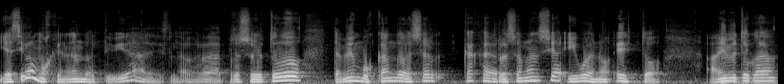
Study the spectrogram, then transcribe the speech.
y así vamos generando actividades, la verdad, pero sobre todo también buscando hacer caja de resonancia, y bueno, esto, a mí me toca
